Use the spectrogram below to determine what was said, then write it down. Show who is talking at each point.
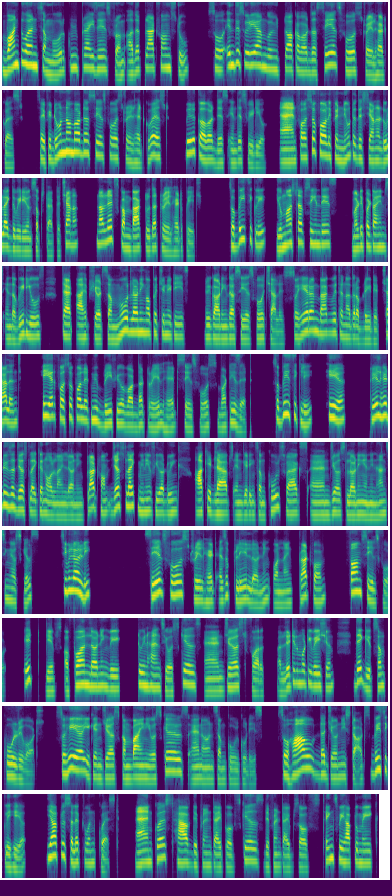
Speaker 1: Want to earn some more cool prizes from other platforms too? So in this video, I'm going to talk about the Salesforce Trailhead Quest. So if you don't know about the Salesforce Trailhead Quest, we'll cover this in this video. And first of all, if you're new to this channel, do like the video and subscribe the channel. Now let's come back to the Trailhead page. So basically, you must have seen this multiple times in the videos that I have shared some more learning opportunities regarding the Salesforce challenge. So here I'm back with another updated challenge. Here, first of all, let me brief you about the Trailhead Salesforce. What is it? So basically, here, Trailhead is just like an online learning platform, just like many of you are doing arcade labs and getting some cool swags and just learning and enhancing your skills. Similarly, Salesforce Trailhead as a play learning online platform from Salesforce. It gives a fun learning way to enhance your skills and just for a little motivation, they give some cool rewards. So here you can just combine your skills and earn some cool goodies. So how the journey starts? Basically here, you have to select one quest and quests have different type of skills, different types of things we have to make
